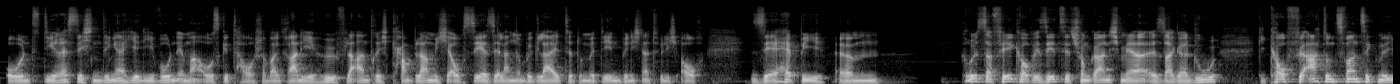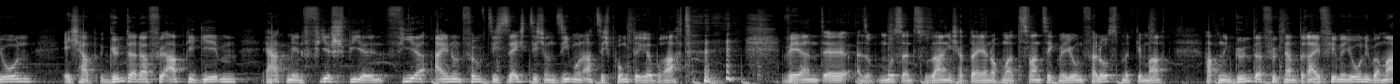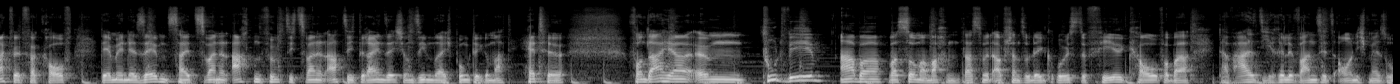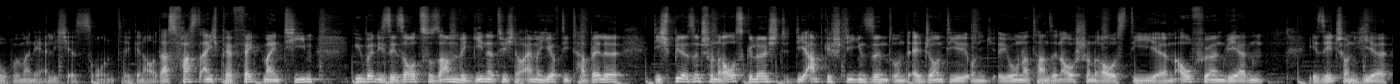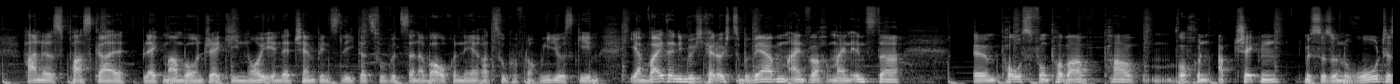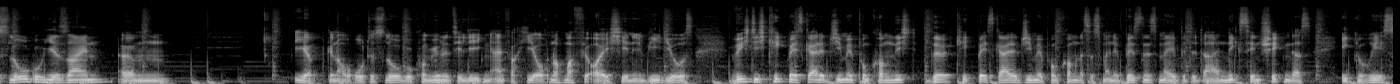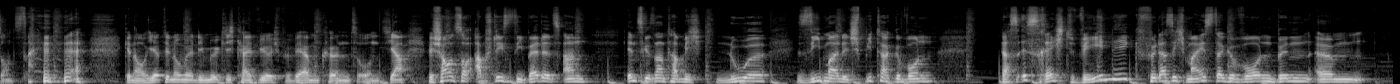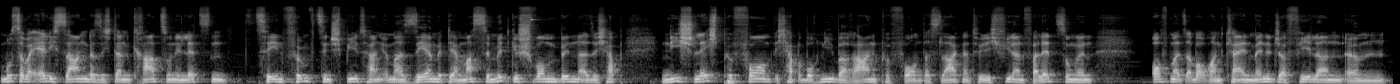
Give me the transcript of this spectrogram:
Und die restlichen Dinger hier, die wurden immer ausgetauscht. Aber gerade hier Höfler, Andrich, Kampler mich auch sehr, sehr lange begleitet. Und mit denen bin ich natürlich auch sehr happy. Ähm, größter Fehlkauf, ihr seht es jetzt schon gar nicht mehr, äh, Sagadu gekauft für 28 Millionen. Ich habe Günther dafür abgegeben. Er hat mir in vier Spielen 4, 51, 60 und 87 Punkte gebracht. Während, äh, also muss dazu sagen, ich habe da ja nochmal 20 Millionen Verlust mitgemacht. Habe einen Günther für knapp 3, 4 Millionen über Marktwert verkauft, der mir in derselben Zeit 258, 280, 63 und 37 Punkte gemacht hätte. Von daher, ähm, tut weh, aber was soll man machen? Das ist mit Abstand so der größte Fehlkauf, aber da war die Relevanz jetzt auch nicht mehr so hoch, wenn man ehrlich ist. Und äh, genau, das fasst eigentlich perfekt mein Team über die Saison zusammen. Wir gehen natürlich noch einmal hier auf die Tabelle. Die Spieler sind schon rausgelöscht, die abgestiegen sind und El Jonti und Jonathan sind auch schon raus, die ähm, aufhören werden. Ihr seht schon hier Hannes, Pascal, Black Mamba und Jackie neu in der Champions League. Dazu wird es dann aber auch in näherer Zukunft noch Videos geben. Ihr habt weiterhin die Möglichkeit, euch zu bewerben. Einfach mein Insta. Ähm, Post vor ein paar, paar, Wochen abchecken. Müsste so ein rotes Logo hier sein. Ähm, hier, genau, rotes Logo, Community liegen, einfach hier auch nochmal für euch hier in den Videos. Wichtig, kickbaseguide.gmail.com, nicht the kickbaseguide.gmail.com, das ist meine Business-Mail, bitte da nichts hinschicken, das ignoriere ich sonst. genau, hier habt ihr nochmal die Möglichkeit, wie ihr euch bewerben könnt und ja, wir schauen uns noch abschließend die Battles an. Insgesamt habe ich nur siebenmal den Spieltag gewonnen. Das ist recht wenig, für das ich Meister geworden bin. Ähm, muss aber ehrlich sagen, dass ich dann gerade so in den letzten 10, 15 Spieltagen immer sehr mit der Masse mitgeschwommen bin. Also ich habe nie schlecht performt, ich habe aber auch nie überragend performt. Das lag natürlich viel an Verletzungen, oftmals aber auch an kleinen Managerfehlern. Ähm,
